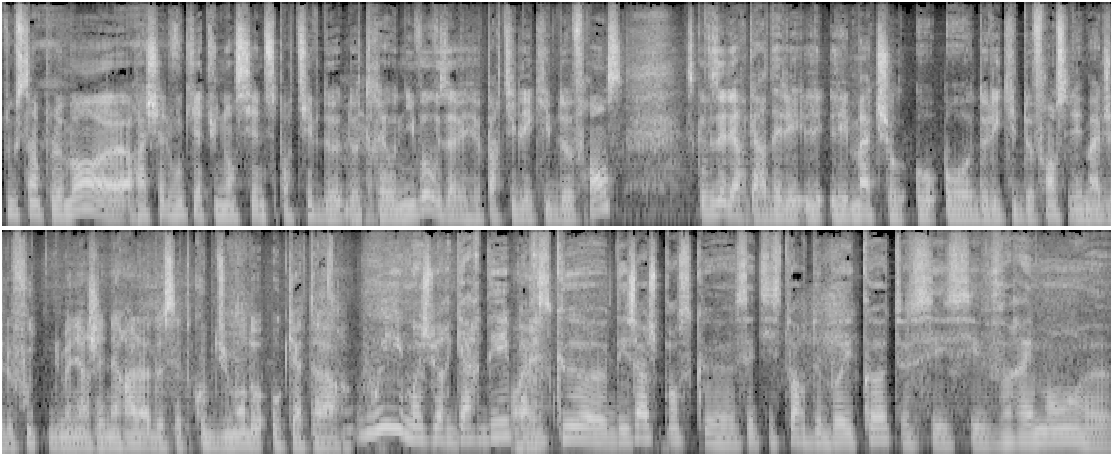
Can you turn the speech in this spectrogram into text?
tout simplement. Rachel, vous qui êtes une ancienne sportive de, de, très haut niveau. Vous avez fait partie de l'équipe de France. Est-ce que vous allez regarder les, les, matchs au, de l'équipe de France, les matchs de foot d'une manière générale de cette Coupe du Monde au, Qatar? Oui, moi je vais regarder parce que euh, déjà je pense que cette histoire de boycott, c'est vraiment euh,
